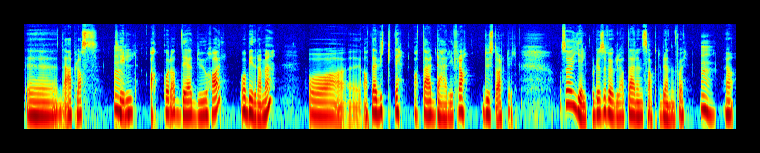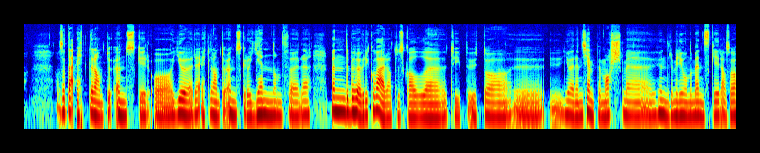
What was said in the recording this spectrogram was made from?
det er plass til akkurat det du har å bidra med, og at det er viktig at det er derifra du starter. Og så hjelper det jo selvfølgelig at det er en sak du brenner for. Ja. Altså at det er et eller annet du ønsker å gjøre, et eller annet du ønsker å gjennomføre. Men det behøver ikke å være at du skal uh, typ ut og uh, gjøre en kjempemarsj med 100 millioner mennesker. Altså,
